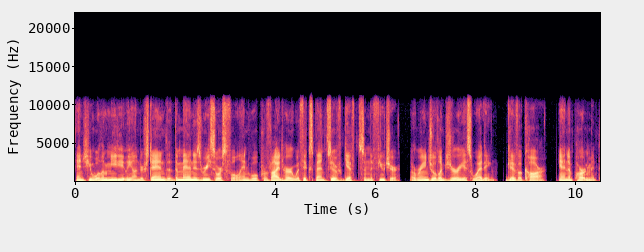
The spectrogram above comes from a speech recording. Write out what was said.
and she will immediately understand that the man is resourceful and will provide her with expensive gifts in the future, arrange a luxurious wedding, give a car, an apartment,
